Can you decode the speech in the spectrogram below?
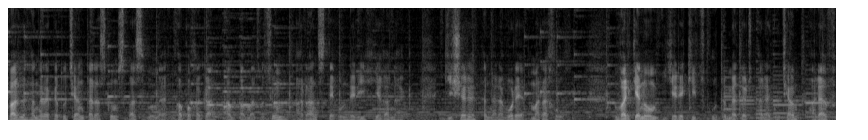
վաղը հանրապետության տարածքում սպասվում է փոփոխական անբավարարություն առանց տեղումների եղանակ։ Գիշերը հնարավոր է մռախուղ։ Վարկյանում 3-ից 8 մետր արագությամբ հարավ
